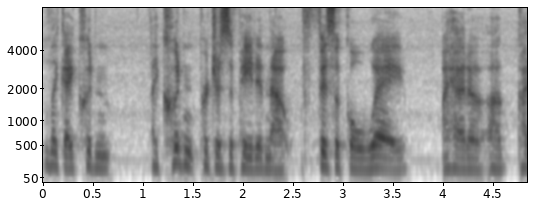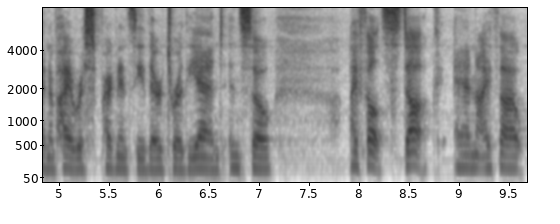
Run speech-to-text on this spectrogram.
like I couldn't I couldn't participate in that physical way. I had a, a kind of high risk pregnancy there toward the end. And so I felt stuck and I thought,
